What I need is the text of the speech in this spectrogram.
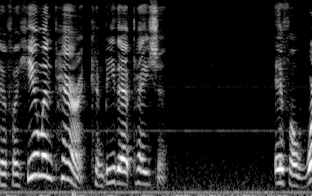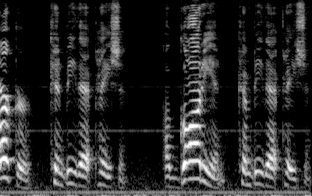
if a human parent can be that patient, if a worker can be that patient, a guardian can be that patient,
